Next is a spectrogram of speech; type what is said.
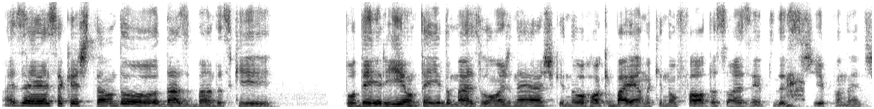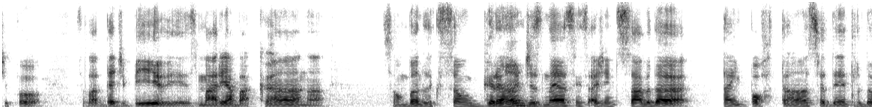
Mas é essa questão do, das bandas que poderiam ter ido mais longe, né? Acho que no rock baiano que não falta são exemplos desse tipo, né? Tipo, sei lá, Dead Billies, Maria Bacana. São bandas que são grandes, né? Assim, a gente sabe da, da importância dentro do,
